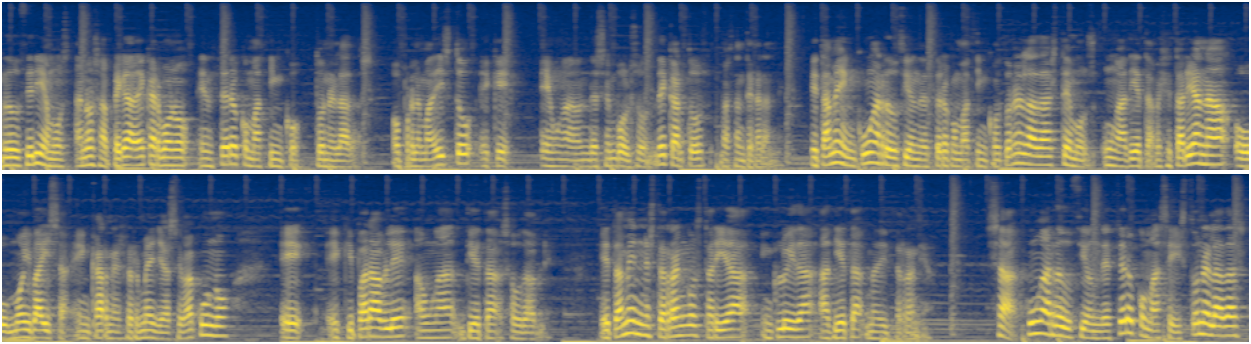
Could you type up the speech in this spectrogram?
reduciríamos a nosa pegada de carbono en 0,5 toneladas. O problema disto é que e un desembolso de cartos bastante grande. E tamén cunha reducción de 0,5 toneladas temos unha dieta vegetariana ou moi baixa en carnes vermellas e vacuno e equiparable a unha dieta saudable. E tamén neste rango estaría incluída a dieta mediterránea. Xa cunha reducción de 0,6 toneladas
